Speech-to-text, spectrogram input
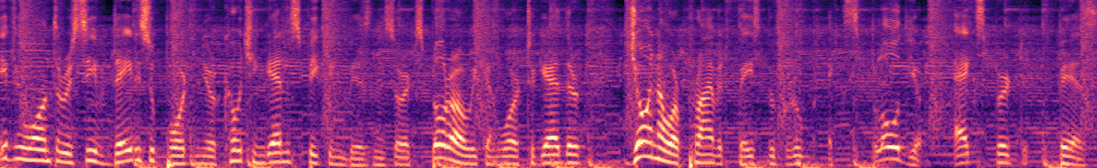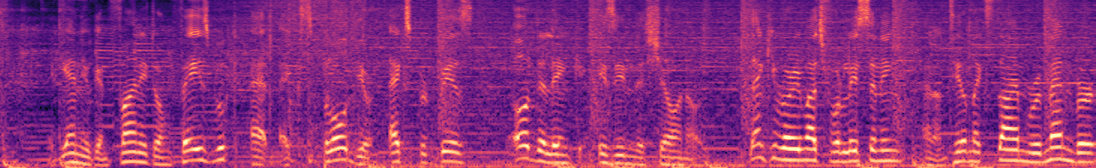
if you want to receive daily support in your coaching and speaking business or explore how we can work together, join our private Facebook group Explode Your Expert Biz. Again, you can find it on Facebook at Explode Your Expert Biz or the link is in the show notes. Thank you very much for listening, and until next time, remember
